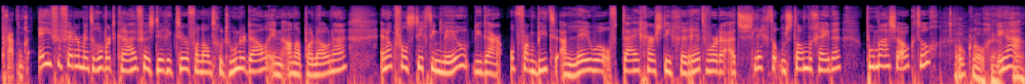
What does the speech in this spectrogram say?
Praat nog even verder met Robert is directeur van Landgoed Hoenderdaal in Annapolona. En ook van Stichting Leeuw, die daar opvang biedt aan leeuwen of tijgers die gered worden uit slechte omstandigheden. Puma's ook, toch? Ook nog, ja. Ja.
